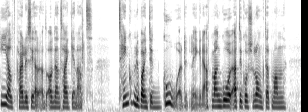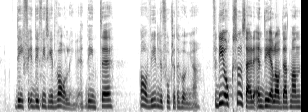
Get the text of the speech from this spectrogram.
helt paralyserad av den tanken att tänk om det bara inte går längre. Att, man går, att det går så långt att man... Det, det finns inget val längre. Det är inte, ja, vill du fortsätta sjunga? För det är också så här, en del av det att man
